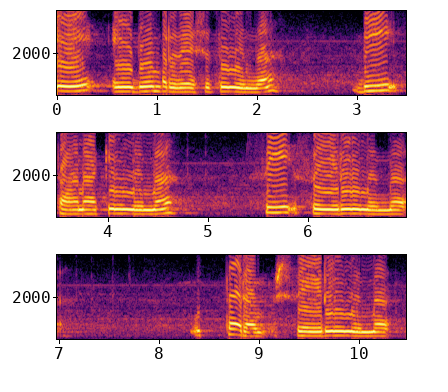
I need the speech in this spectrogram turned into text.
എ ഏതോം പ്രദേശത്തു നിന്ന് ബി താനാക്കിൽ നിന്ന് സി സെയറിൽ നിന്ന്. ഉത്തരം സെയറിൽ നിന്ന്.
